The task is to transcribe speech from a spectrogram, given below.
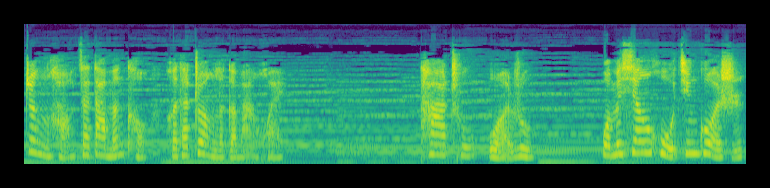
正好在大门口和他撞了个满怀。他出我入，我们相互经过时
